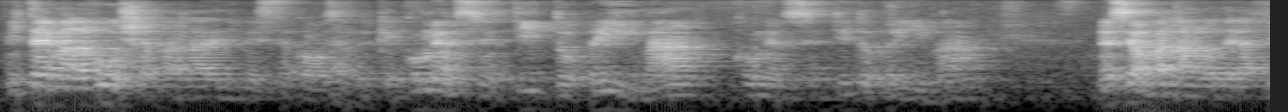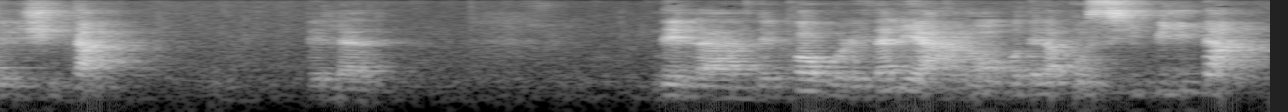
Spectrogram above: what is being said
Mi trema la voce a parlare di questa cosa perché come ho sentito prima, come ho sentito prima noi stiamo parlando della felicità del, della, del popolo italiano o della possibilità,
